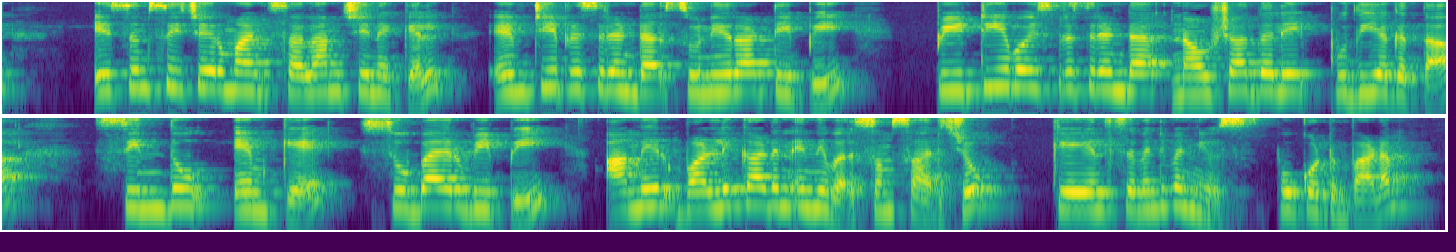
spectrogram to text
S M C chairman Salam Chinakkal M T president Suneera T P P T A vice president Noushad Ali Puthiyakath Sindhu M K Zubair V P Ameer Vallikkadan എന്നിവർ സംസാരിച്ചു. K L seventy one news Pookkottumpadam.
